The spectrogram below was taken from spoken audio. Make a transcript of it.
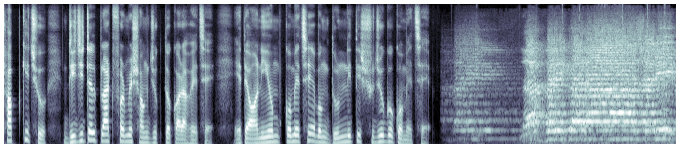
সবকিছু ডিজিটাল প্ল্যাটফর্মে সংযুক্ত করা হয়েছে এতে অনিয়ম কমেছে এবং দুর্নীতির সুযোগও কমেছে لبيك لا شريك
